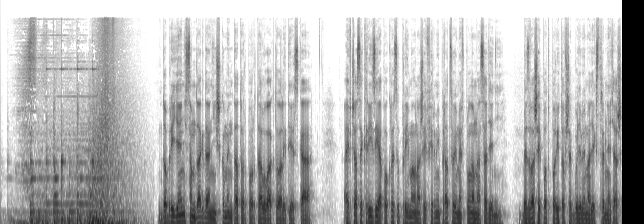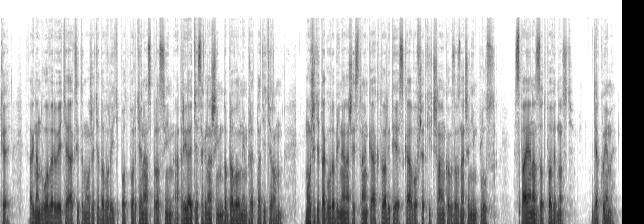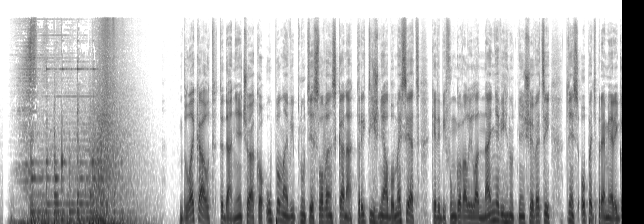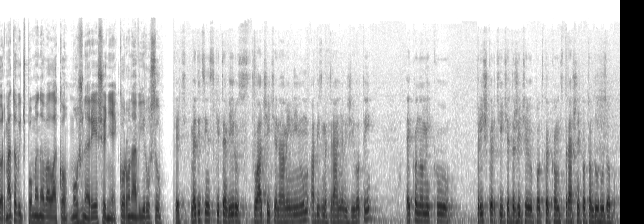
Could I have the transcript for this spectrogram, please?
Dobrý deň, som Dag Daniš, komentátor portálu Aktuality.sk. Aj v čase krízy a poklesu príjmov našej firmy pracujeme v plnom nasadení. Bez vašej podpory to však budeme mať extrémne ťažké. Ak nám dôverujete a ak si to môžete dovoliť, podporte nás prosím a pridajte sa k našim dobrovoľným predplatiteľom. Môžete tak urobiť na našej stránke Aktuality.sk vo všetkých článkoch s označením plus. Spája nás zodpovednosť. Ďakujeme. Blackout, teda niečo ako úplné vypnutie Slovenska na 3 týždne alebo mesiac, kedy by fungovali len najnevyhnutnejšie veci, dnes opäť premiér Igor Matovič pomenoval ako možné riešenie koronavírusu. Keď medicínsky ten vírus tlačíte na minimum, aby sme chránili životy, ekonomiku priškrtíte, držíte ju pod krkom strašne potom dlhú dobu.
